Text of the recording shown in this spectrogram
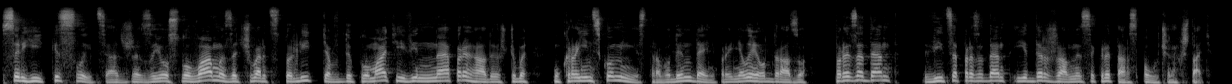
Сергій Кислиця. Адже за його словами, за чверть століття в дипломатії він не пригадує, щоб українського міністра в один день прийняли одразу президент, віце-президент і державний секретар Сполучених Штатів.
